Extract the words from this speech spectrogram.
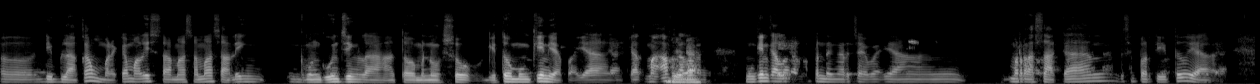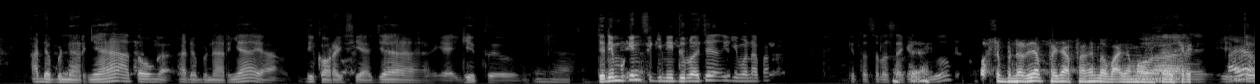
eh, di belakang mereka malah sama-sama saling menggunjing lah atau menusuk gitu mungkin ya pak ya Ka- maaf Iya. kalau mungkin kalau pendengar cewek yang merasakan seperti itu ya ada benarnya atau enggak ada benarnya ya dikoreksi aja kayak gitu Iya. jadi mungkin segini dulu aja gimana Pak? Kita selesaikan dulu. Wah, sebenarnya banyak banget loh pak yang mau Wah, saya kirim itu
